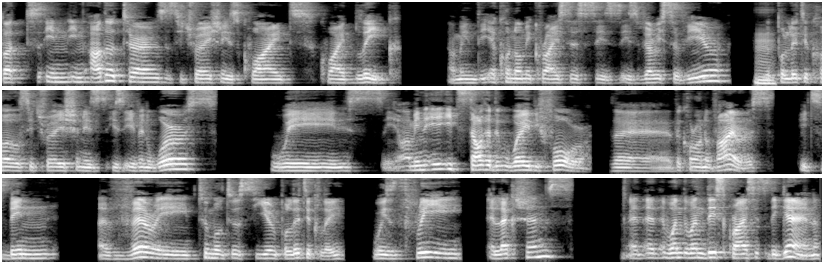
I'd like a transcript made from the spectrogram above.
But in, in other terms, the situation is quite quite bleak. I mean, the economic crisis is, is very severe. Mm. The political situation is, is even worse. We, I mean, it started way before the, the coronavirus. It's been a very tumultuous year politically with three elections. And, and when, when this crisis began,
